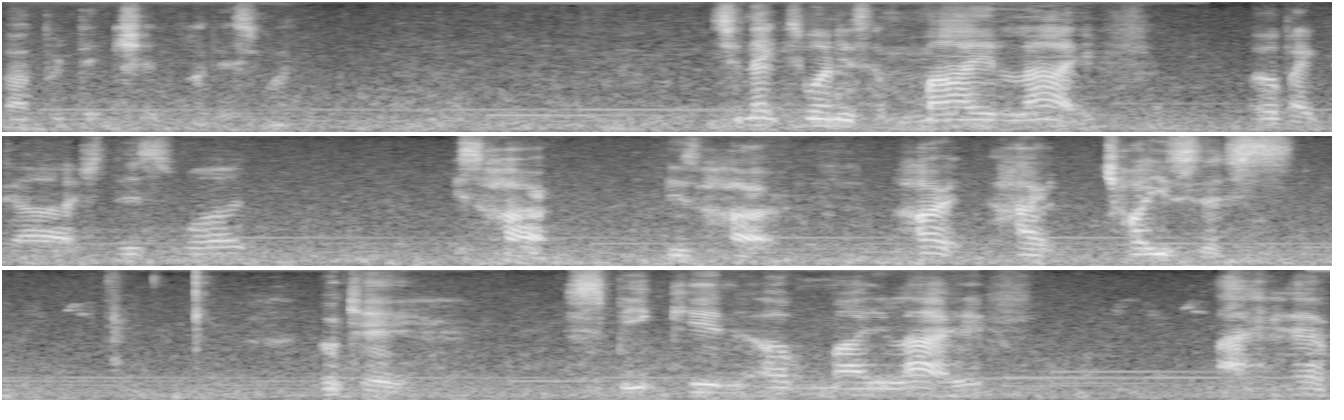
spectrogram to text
My prediction for this one. So next one is my life. Oh my gosh, this one is hard. Is hard. Hard hard choices. Okay. Speaking of my life, I have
